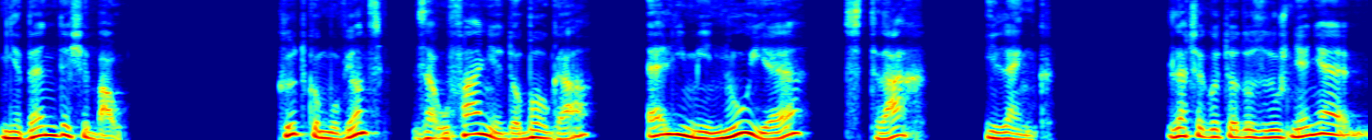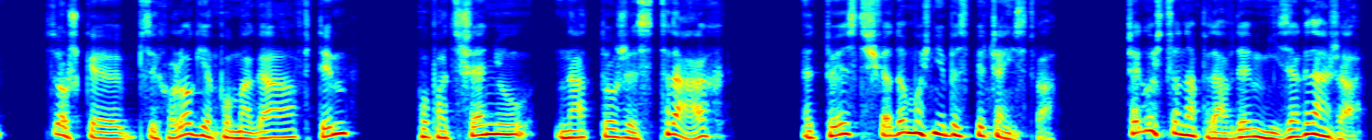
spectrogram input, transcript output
Nie będę się bał. Krótko mówiąc, zaufanie do Boga eliminuje strach i lęk. Dlaczego to rozróżnienie? Troszkę psychologia pomaga w tym popatrzeniu na to, że strach to jest świadomość niebezpieczeństwa, czegoś, co naprawdę mi zagraża.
